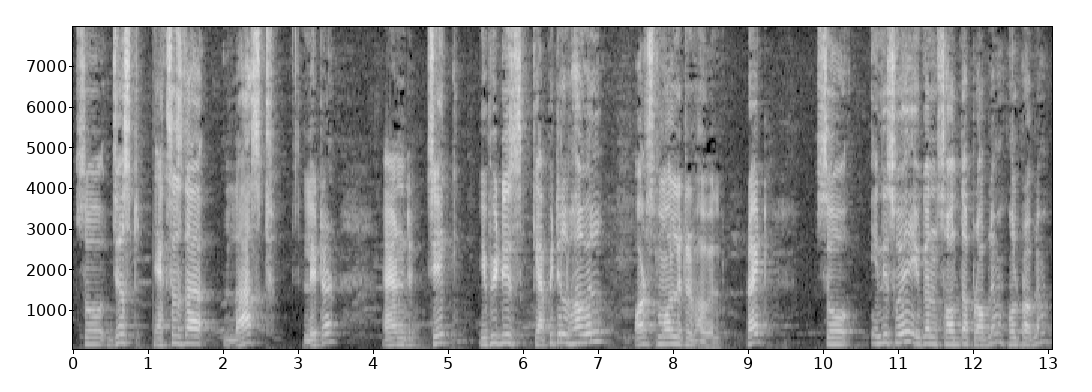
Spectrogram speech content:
So just access the last letter and check if it is capital vowel or small letter vowel right? So in this way you can solve the problem whole problem.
